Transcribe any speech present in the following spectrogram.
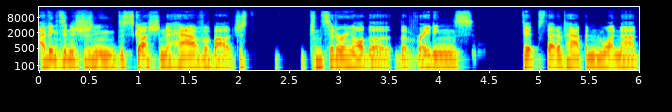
I think it's an interesting discussion to have about just considering all the the ratings dips that have happened and whatnot.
